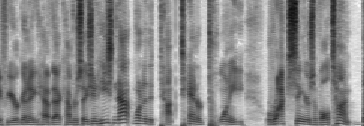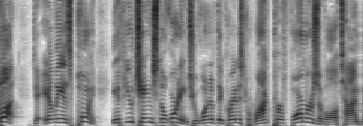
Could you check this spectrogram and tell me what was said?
if you're going to have that conversation. He's not one of the top 10 or 20 rock singers of all time. But to Alien's point, if you change the wording to one of the greatest rock performers of all time,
